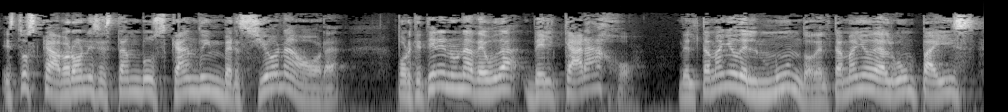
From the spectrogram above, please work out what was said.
Estos cabrones están buscando inversión ahora porque tienen una deuda del carajo, del tamaño del mundo, del tamaño de algún país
